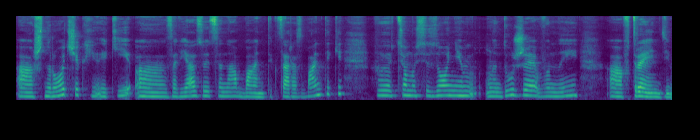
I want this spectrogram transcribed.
а, шнурочок, які а, зав'язуються на бантик. Зараз бантики в цьому сезоні дуже вони в тренді.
